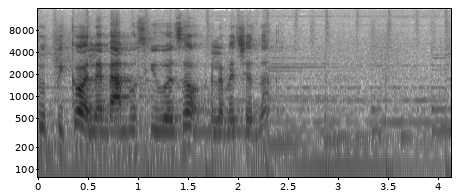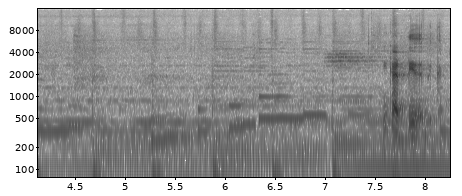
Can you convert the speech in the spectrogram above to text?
ടൂത്ത് പിക്കോ അല്ലെങ്കിൽ ബാംബൂ സ്ക്യൂവേഴ്സോ എല്ലാം വെച്ചൊന്ന് കട്ട് ചെയ്തെടുക്കാം.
